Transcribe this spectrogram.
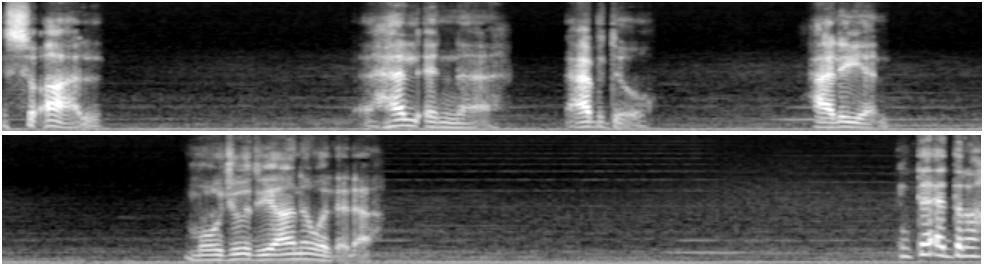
السؤال هل إن عبده حاليا موجود ويانا ولا لا؟ أنت أدرى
